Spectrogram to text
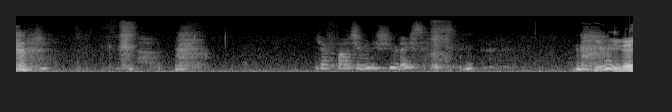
You have far too many shoelaces. You really do.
